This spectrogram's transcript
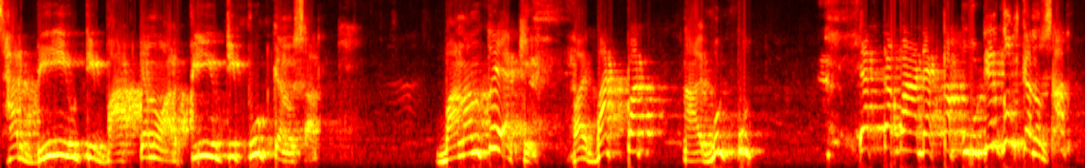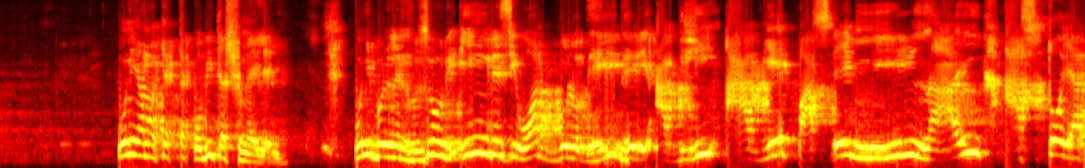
স্যার, বিউটি বাট কেন আর পিউটি পুট কেন, স্যার? বানান তো একই, হয় বাট পাট, না হয় বুট পুট। একটা বাট, একটা পুট, এরকম কেন, স্যার? উনি আমাকে একটা কবিতা শুনাইলেন। উনি বললেন, হুজুর, ইংরেজি ওয়ার্ডগুলো ভেরি ভেরি আগলি, আগে, পাশে মিল নাই আস্ত এক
